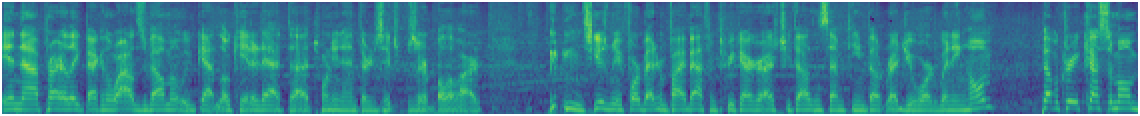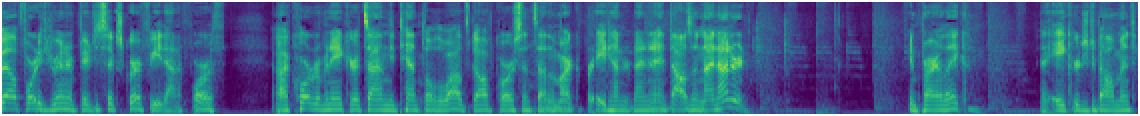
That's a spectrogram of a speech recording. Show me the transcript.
In uh, Prior Lake, back in the Wilds development, we've got located at uh, twenty nine thirty six Preserve Boulevard. Excuse me, four bedroom, five bathroom, three car garage, 2017 built Reggie Award winning home. Pebble Creek custom home built, 4,356 square feet on a fourth A quarter of an acre. It's on the 10th Hole of the Wilds Golf Course. And it's on the market for 899900 In Prior Lake, an acreage development.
